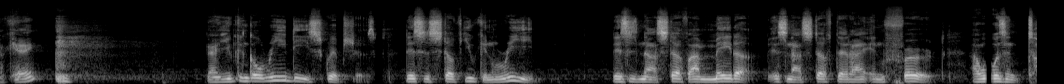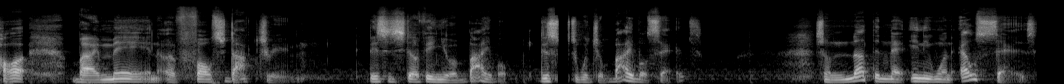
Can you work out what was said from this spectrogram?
Okay? Now you can go read these scriptures. This is stuff you can read. This is not stuff I made up. It's not stuff that I inferred. I wasn't taught by man of false doctrine. This is stuff in your Bible. This is what your Bible says. So nothing that anyone else says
